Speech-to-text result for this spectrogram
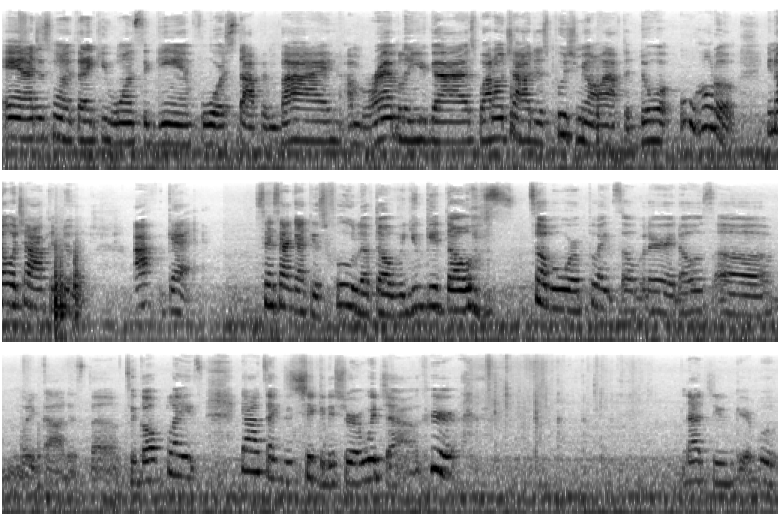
And I just want to thank you once again for stopping by. I'm rambling, you guys. Why don't y'all just push me on out the door? Oh, hold up. You know what y'all can do? I forgot. Since I got this food left over, you get those Tupperware plates over there and those uh what do you call this stuff to go plates. Y'all take this chicken and shrimp with y'all here. Not you, girl.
